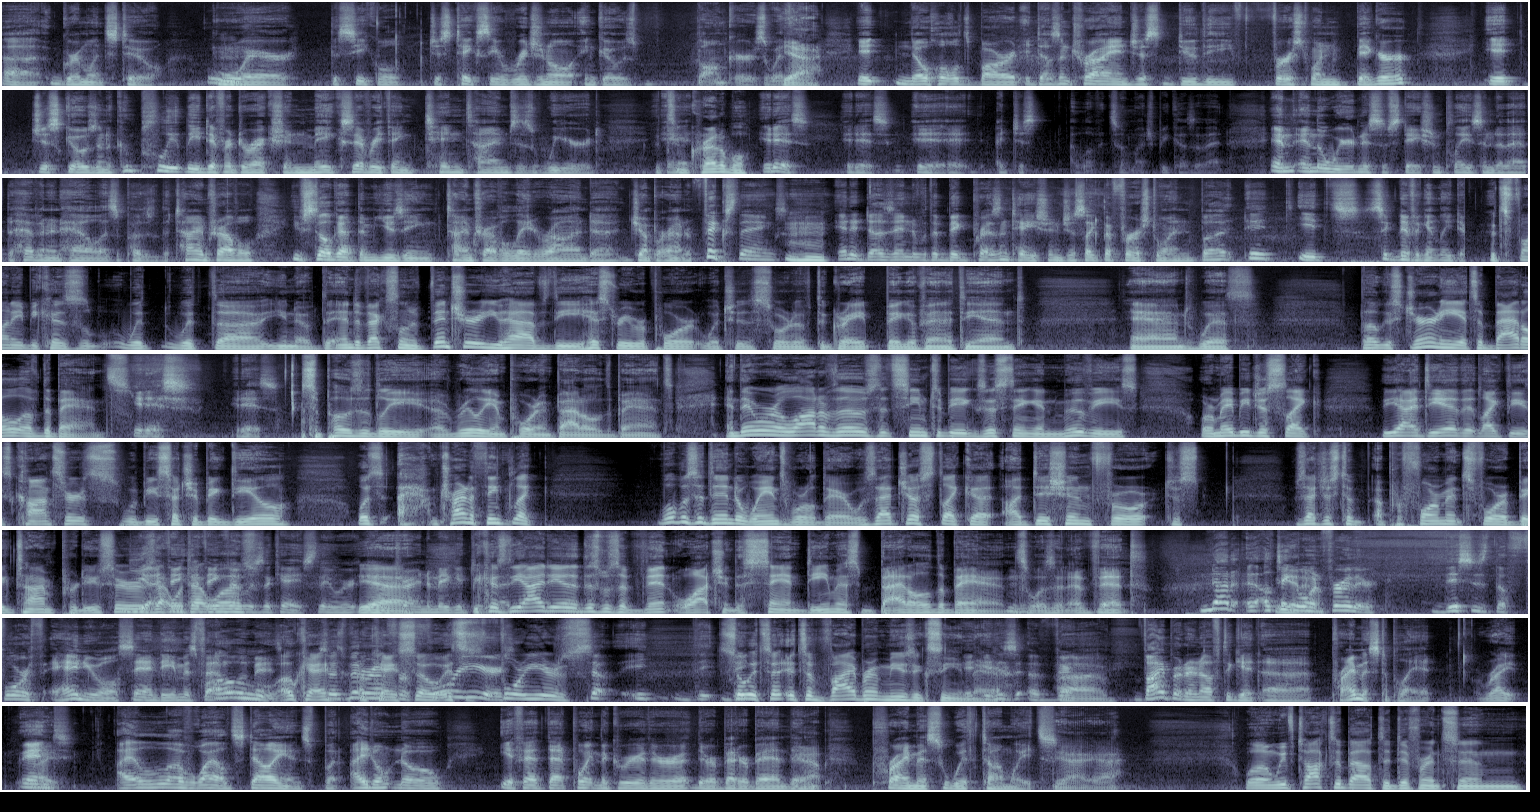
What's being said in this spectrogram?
uh, Gremlins 2, Hmm. where the sequel just takes the original and goes bonkers with Yeah. it. It no holds barred. It doesn't try and just do the first one bigger. It just goes in a completely different direction, makes everything 10 times as weird. It's And- incredible. it is. It is. It, it, I just I love it so much because of that. And and the weirdness of station plays into that. The heaven and hell as opposed to the time travel. You've still got them using time travel later on to jump around and fix things. Mm-hmm. And it does end with a big presentation, just like the first one, but it it's significantly different. It's funny because with with uh, you know the end of Excellent Adventure, you have the history report, which is sort of the great big event at the end, and with Bogus Journey, it's a battle of the bands. It is. It is. supposedly a really important battle of the bands. And there were a lot of those that seemed to be existing in movies, or maybe just like the idea that like these concerts would be such a big deal was I'm trying to think like what was at the end of Wayne's World there? Was that just like a audition for just was that just a, a performance for a big time producer? Is that I think, what that I think was? that was the case. They were, they yeah, were trying to make it because the 2,000 idea that this was event watching the San Dimas Battle of the Bands was an event. Not. I'll take it know. one further. This is the fourth annual San Dimas Battle of the Bands. Oh, okay. So it's been okay, around for so four it's years. Four years. So, So it, the, it's a it's a vibrant music scene It there. is a very Uh, vibrant enough to get uh, Primus to play it, right. and right. I love Wild Stallions, but I don't know if at that point in the career they're they're a better band than Yeah. Primus with Tom Waits. yeah, yeah. Well, and we've talked about the difference in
